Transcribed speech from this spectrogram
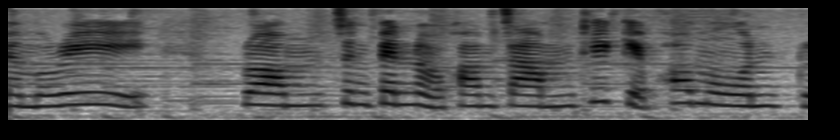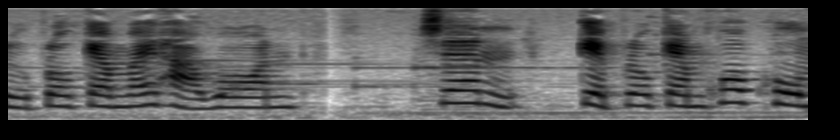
Memory ROM จึงเป็นหน่วยความจำที่เก็บข้อมูลหรือโปรแกรมไว้ถาวร เช่น เก็บโปรแกรมควบคุม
